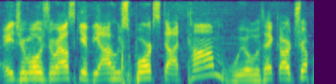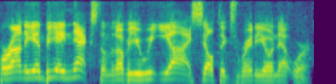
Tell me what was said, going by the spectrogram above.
Adrian Wojnarowski of YahooSports.com. We will take our trip around the NBA next on the WEEI Celtics Radio Network.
